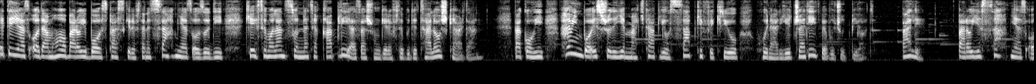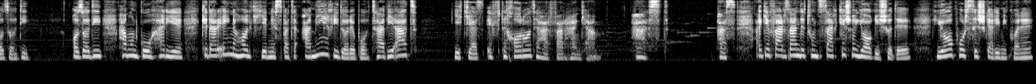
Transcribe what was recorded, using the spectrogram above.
عدهای از آدمها برای بازپس گرفتن سهمی از آزادی که احتمالا سنت قبلی ازشون گرفته بوده تلاش کردند و گاهی همین باعث شده یه مکتب یا سبک فکری و هنری جدید به وجود بیاد. بله برای سهمی از آزادی. آزادی همون گوهریه که در عین حال که یه نسبت عمیقی داره با طبیعت یکی از افتخارات هر فرهنگ هم هست. پس اگه فرزندتون سرکش و یاقی شده یا پرسشگری می‌کنه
